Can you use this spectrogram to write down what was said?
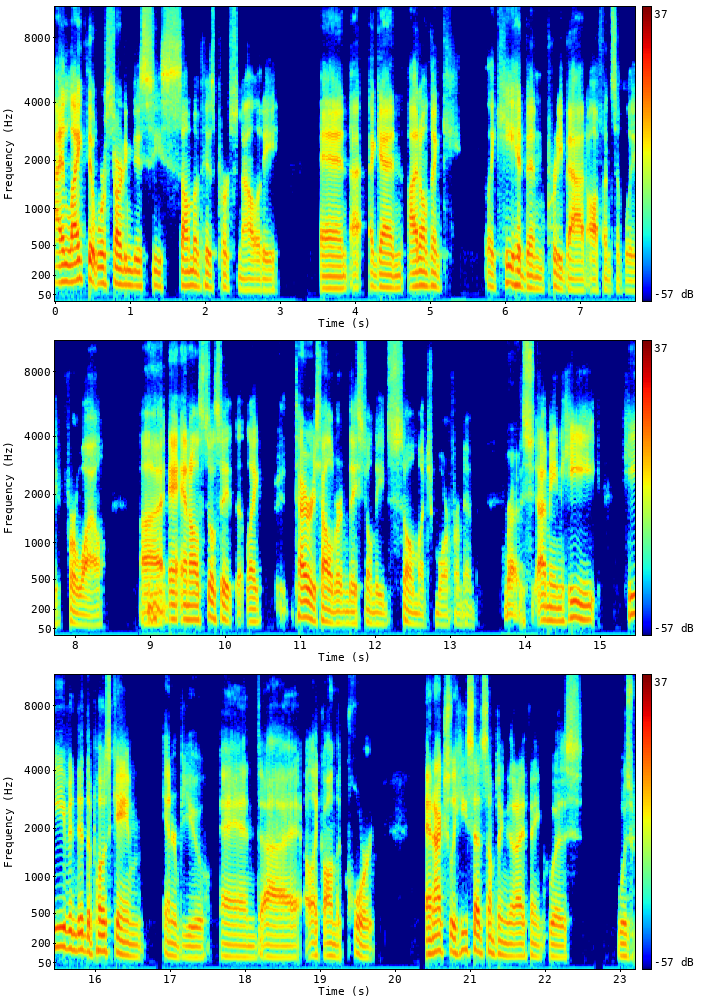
I like that we're starting to see some of his personality. And uh, again, I don't think like he had been pretty bad offensively for a while. Uh, mm-hmm. and, and, I'll still say that like Tyrese Halliburton, they still need so much more from him. Right. I mean, he he even did the post game interview and uh, like on the court, and actually he said something that I think was was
